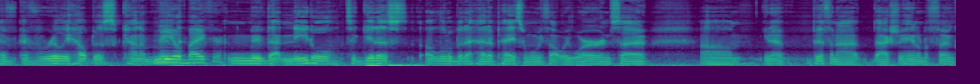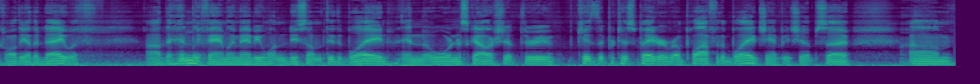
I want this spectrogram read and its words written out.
have, have really helped us kind of Neil move, Baker. move that needle to get us a little bit ahead of pace when we thought we were. And so, um, you know, Biff and I actually handled a phone call the other day with. Uh, the Henley family maybe wanting to do something through the Blade and awarding a scholarship through kids that participate or apply for the Blade Championship. So, um,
